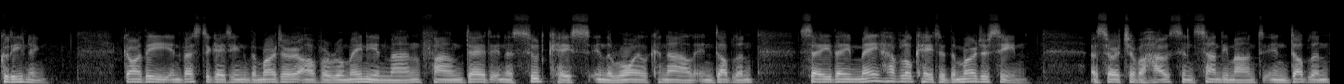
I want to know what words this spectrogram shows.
Good evening. Gardaí investigating the murder of a Romanian man found dead in a suitcase in the Royal Canal in Dublin say they may have located the murder scene. A search of a house in Sandymount in Dublin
